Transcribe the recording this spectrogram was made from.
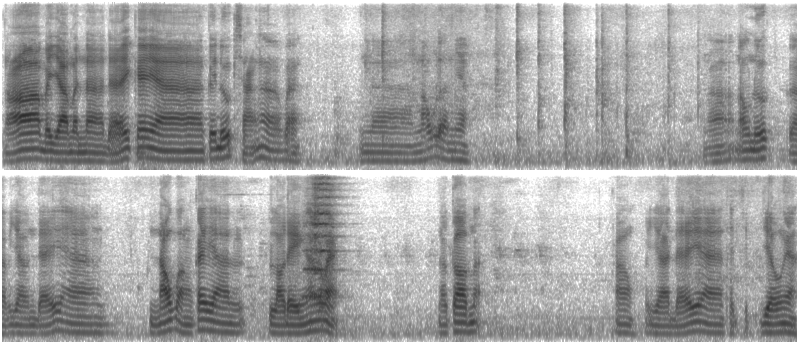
Đó bây giờ mình à, để cái à, cái nước sẵn các bạn. Mình à, nấu lên nha. Đó, nấu nước. Rồi bây giờ mình để mình nấu bằng cái lò điện đó các bạn. Lò cơm đó. Không bây giờ để thịt vịt vô nha.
